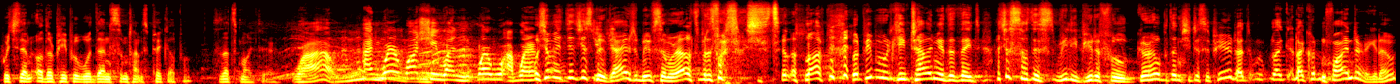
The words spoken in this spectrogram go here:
which then other people would then sometimes pick up on. So that's my theory. wow. And where was she when? Where? Where? Well, she they just moved out and moved somewhere else, but as far as she's still alive. But people would keep telling me that they, I just saw this really beautiful girl, but then she disappeared. I, like, and I couldn't find her, you know.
